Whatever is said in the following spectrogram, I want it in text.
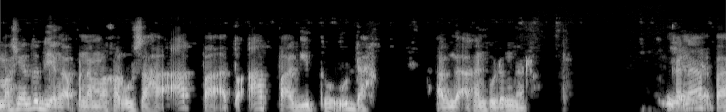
maksudnya tuh dia nggak pernah melakukan usaha apa atau apa gitu udah. Ah, nggak akan ku dengar. Iya, karena iya. apa?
